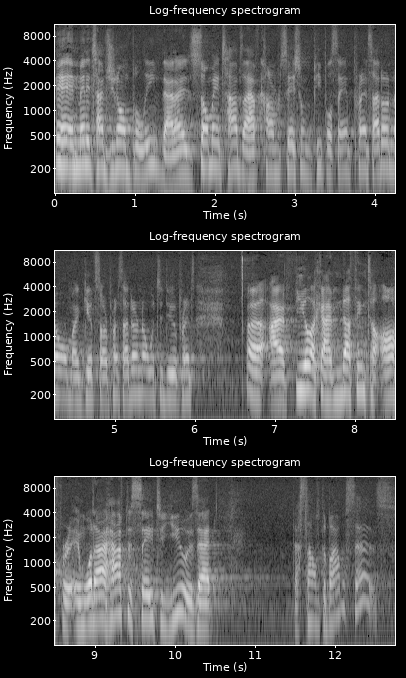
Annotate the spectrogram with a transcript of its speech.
And many times you don't believe that. I, so many times I have conversations with people saying, Prince, I don't know what my gifts are, Prince. I don't know what to do, Prince. Uh, I feel like I have nothing to offer. And what I have to say to you is that that's not what the Bible says.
